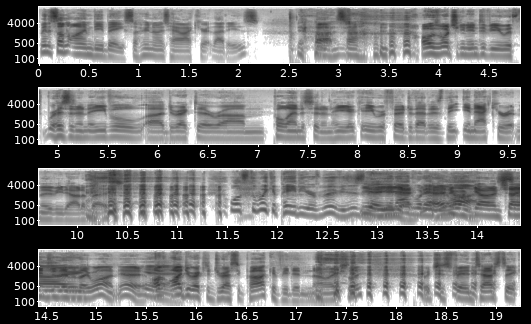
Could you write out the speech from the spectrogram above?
mean, it's on IMDb, so who knows how accurate that is. But uh, I was watching an interview with Resident Evil uh, director um, Paul Anderson, and he he referred to that as the inaccurate movie database. well, it's the Wikipedia of movies, isn't yeah, it? You yeah, can yeah. add whatever yeah you anyone like. go and change So- whatever they want. Yeah, yeah. I, I directed Jurassic Park, if you didn't know, actually, which is fantastic.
